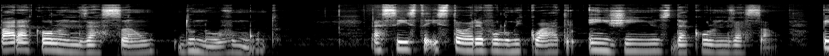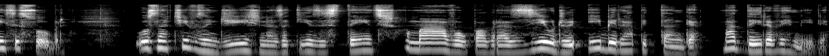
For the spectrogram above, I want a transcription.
para a colonização do Novo Mundo. Assista História, volume 4, Engenhos da Colonização. Pense sobre. Os nativos indígenas aqui existentes chamavam o pau-brasil de Ibirapitanga, madeira vermelha.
